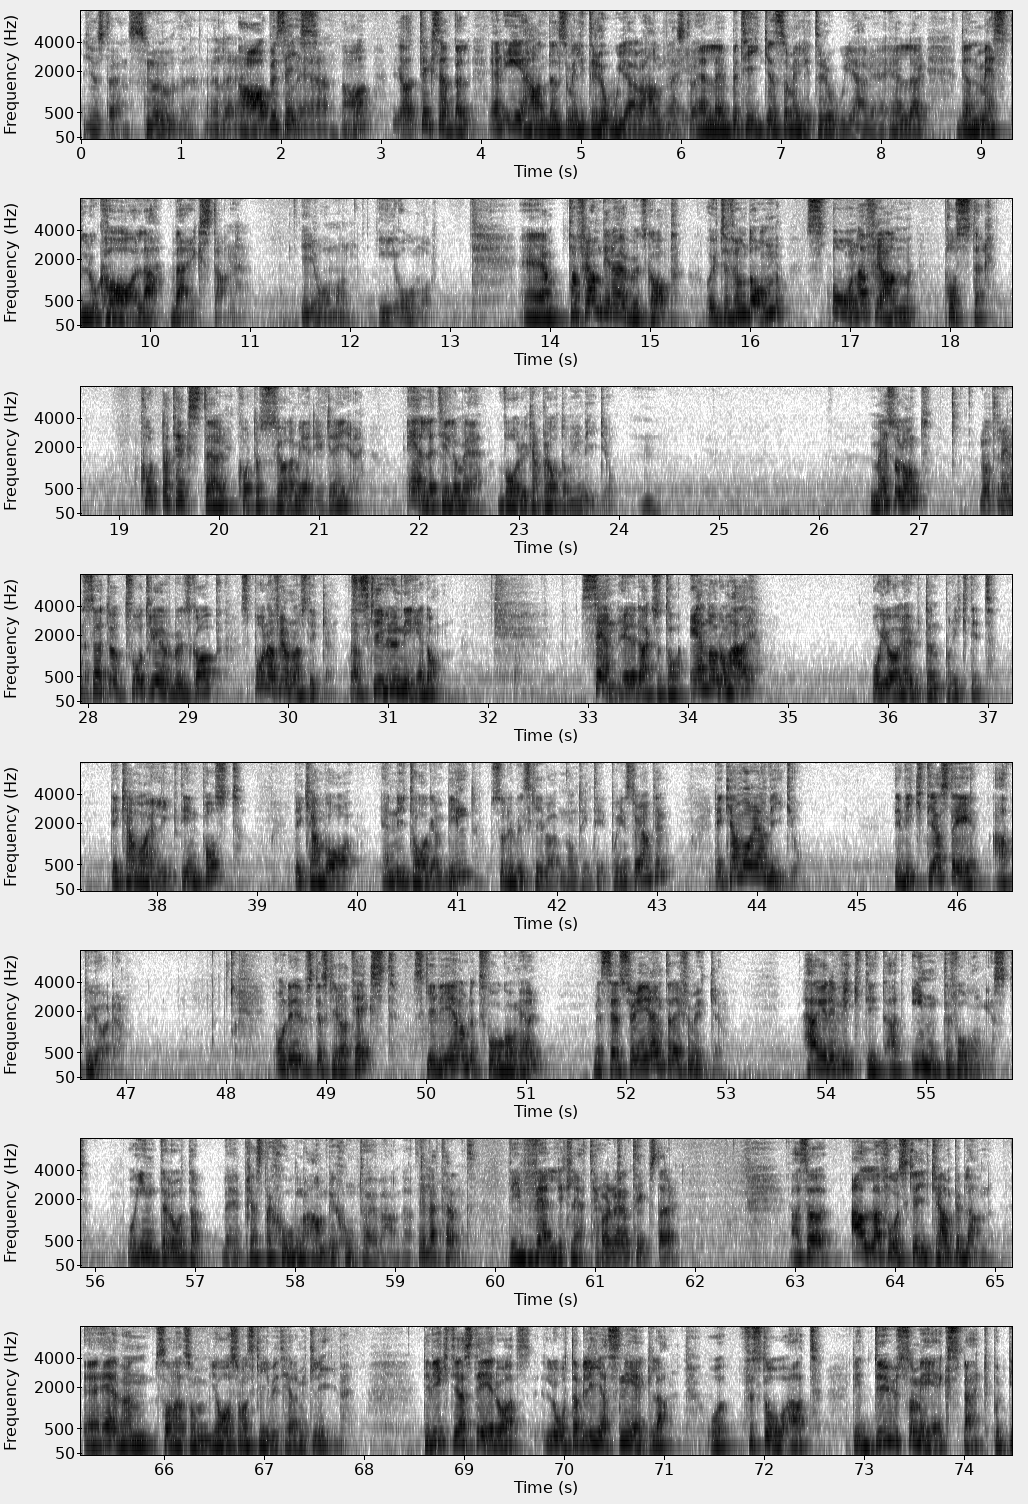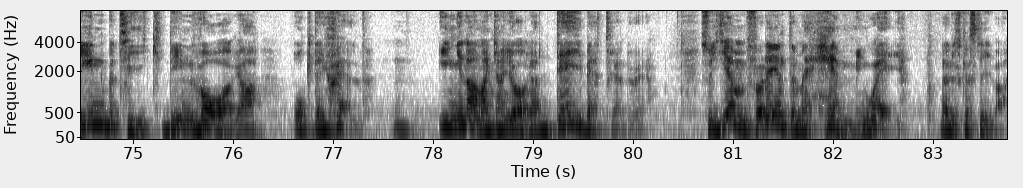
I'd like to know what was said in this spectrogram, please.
Just det. Smooth. Eller Ja, precis. är. Ja, ja, till exempel en e-handel som är lite roligare att handla i. Eller butiken som är lite roligare. Eller den mest lokala verkstaden I Åmål. i Åmål. Eh, ta fram dina överbudskap och utifrån dem spåna fram poster. Korta texter, korta sociala medier-grejer. Eller till och med vad du kan prata om i en video. Med så långt? Låter rimligt. Så att du har två, tre överbudskap, spåna fram några stycken. Så skriver du ner dem. Sen är det dags att ta en av de här och göra ut den på riktigt. Det kan vara en LinkedIn-post. Det kan vara en nytagen bild som du vill skriva någonting till på Instagram till. Det kan vara en video. Det viktigaste är att du gör det. Om du ska skriva text, skriv igenom det två gånger. Men censurera inte dig för mycket. Här är det viktigt att inte få ångest. Och inte låta eh, prestation och ambition ta överhanden. Det är lätt hänt. Det är väldigt lätt Har hänt. du några tips där? Alltså, alla får skrivkramp ibland. Eh, Även sådana som jag som har skrivit hela mitt liv. Det viktigaste är då att låta bli att snegla och förstå att det är du som är expert på din butik, din vara och dig själv. Ingen annan kan göra dig bättre än du är. Så jämför dig inte med Hemingway när du ska skriva.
